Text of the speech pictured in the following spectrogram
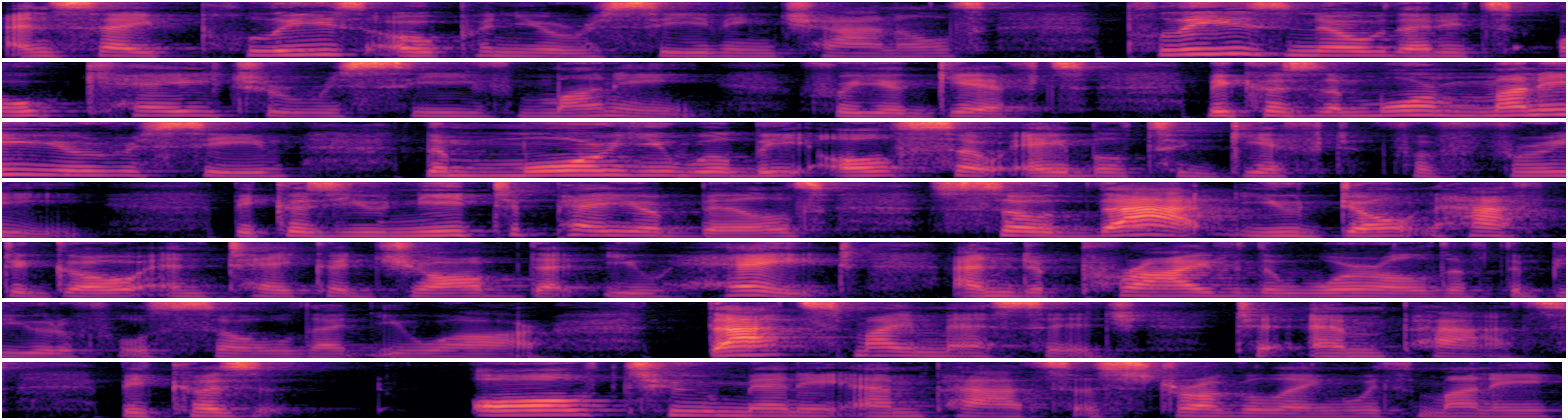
and say, please open your receiving channels. Please know that it's okay to receive money for your gifts because the more money you receive, the more you will be also able to gift for free because you need to pay your bills so that you don't have to go and take a job that you hate and deprive the world of the beautiful soul that you are. That's my message to empaths because all too many empaths are struggling with money.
